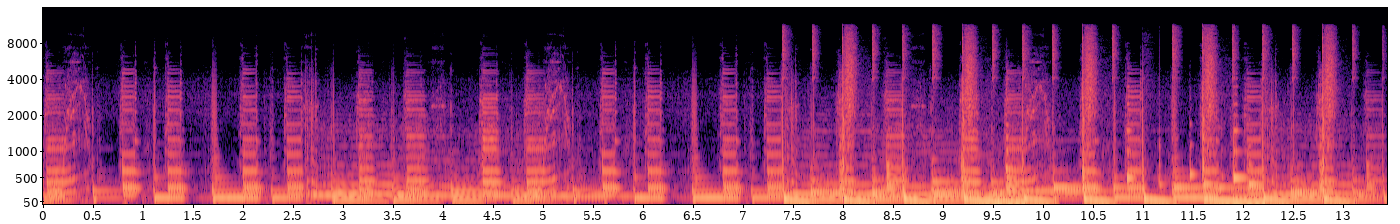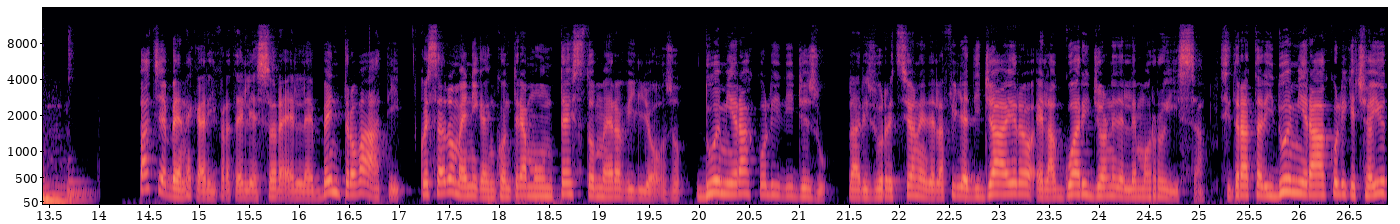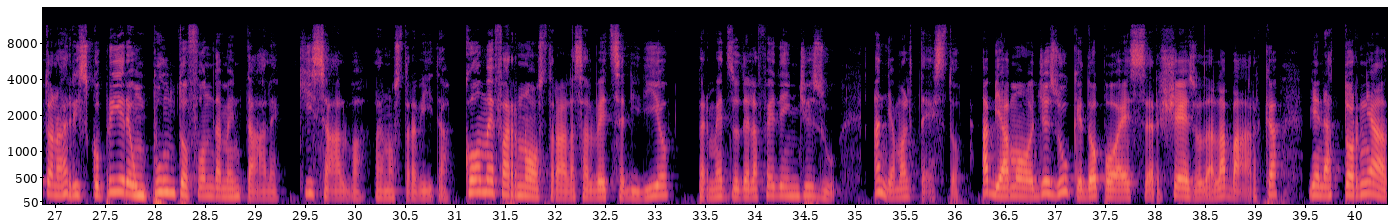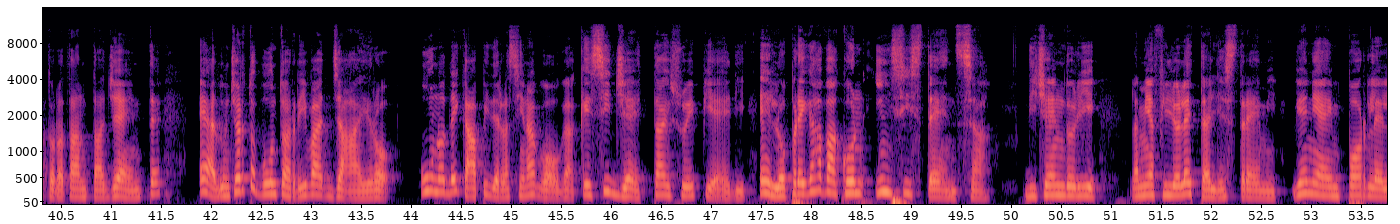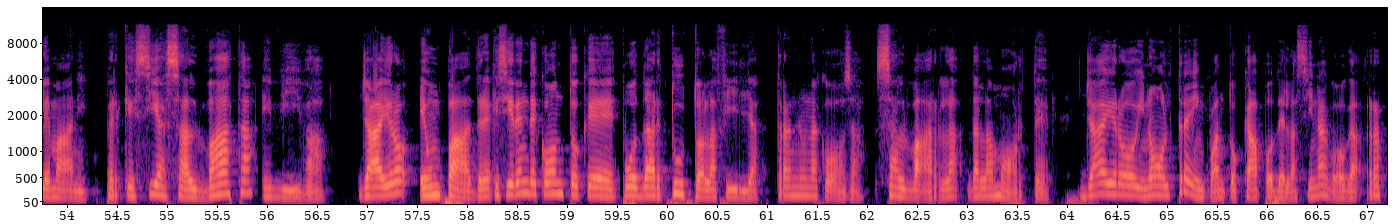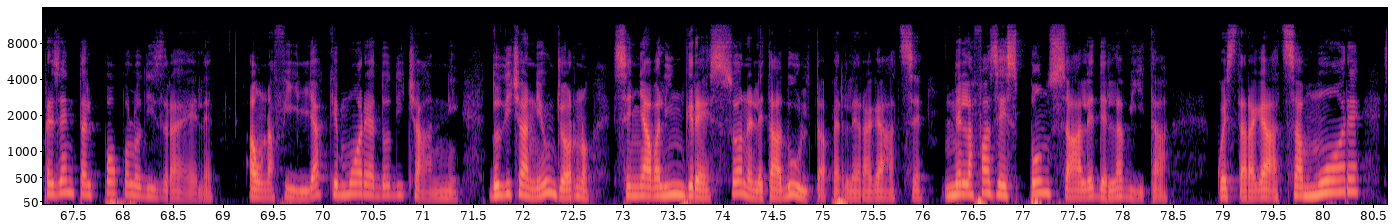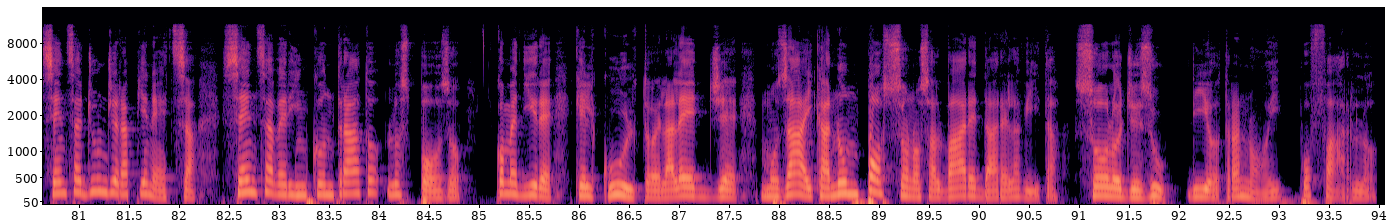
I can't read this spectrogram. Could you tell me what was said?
bene cari fratelli e sorelle, bentrovati! Questa domenica incontriamo un testo meraviglioso, due miracoli di Gesù, la risurrezione della figlia di Gairo e la guarigione dell'emorroissa. Si tratta di due miracoli che ci aiutano a riscoprire un punto fondamentale. Chi salva la nostra vita? Come far nostra la salvezza di Dio? Per mezzo della fede in Gesù. Andiamo al testo. Abbiamo Gesù che dopo essere sceso dalla barca viene attorniato da tanta gente e ad un certo punto arriva Gairo, uno dei capi della sinagoga che si getta ai suoi piedi e lo pregava con insistenza, dicendogli la mia figlioletta è agli estremi, vieni a imporle le mani perché sia salvata e viva. Gairo è un padre che si rende conto che può dar tutto alla figlia, tranne una cosa, salvarla dalla morte. Gairo inoltre, in quanto capo della sinagoga, rappresenta il popolo di Israele ha una figlia che muore a 12 anni. 12 anni e un giorno segnava l'ingresso nell'età adulta per le ragazze, nella fase sponsale della vita. Questa ragazza muore senza giungere a pienezza, senza aver incontrato lo sposo, come a dire che il culto e la legge mosaica non possono salvare e dare la vita. Solo Gesù, Dio tra noi, può farlo.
